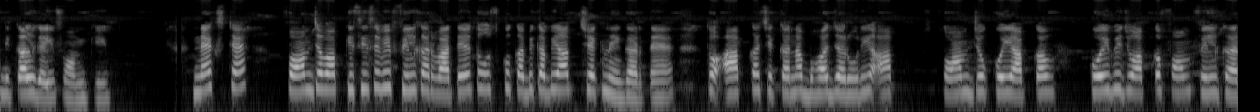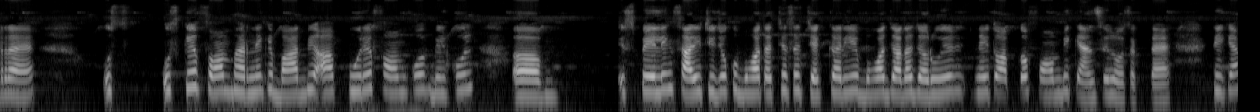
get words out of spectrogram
निकल गई फॉर्म की। नेक्स्ट है फॉर्म जब आप किसी से भी फिल करवाते हैं तो उसको कभी कभी आप चेक नहीं करते हैं। तो आपका चेक करना बहुत ज़रूरी है, आप फॉर्म जो कोई आपका, कोई भी जो आपका फॉर्म फिल कर रहा है उसके फॉर्म भरने के बाद भी आप पूरे फॉर्म को बिल्कुल स्पेलिंग सारी चीज़ों को बहुत अच्छे से चेक करिए, बहुत ज़्यादा ज़रूरी नहीं तो आपका फॉर्म भी कैंसिल हो सकता है, ठीक है?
